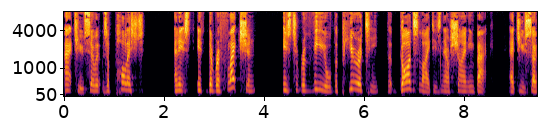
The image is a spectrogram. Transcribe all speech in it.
at you. So it was a polished, and it's it, the reflection is to reveal the purity that God's light is now shining back at you. So,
